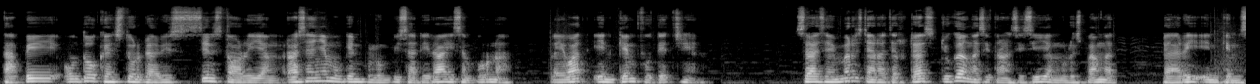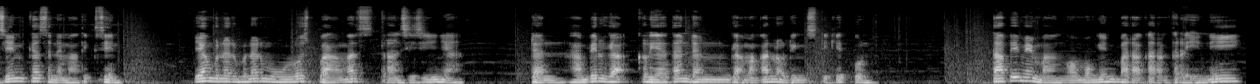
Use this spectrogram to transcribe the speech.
Tapi untuk gestur dari scene story yang rasanya mungkin belum bisa diraih sempurna lewat in-game footage-nya. Sledgehammer secara cerdas juga ngasih transisi yang mulus banget dari in-game scene ke cinematic scene yang benar-benar mulus banget transisinya dan hampir nggak kelihatan dan nggak makan loading sedikit pun. Tapi memang ngomongin para karakter ini,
